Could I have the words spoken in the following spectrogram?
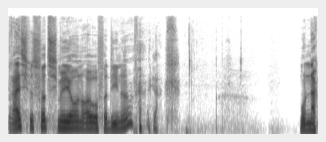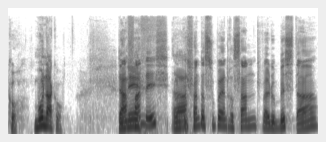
30 bis 40 Millionen Euro verdiene. Ja. Monaco. Monaco. Da Nee. fand ich, Ja. und ich fand das super interessant, weil du bist da,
